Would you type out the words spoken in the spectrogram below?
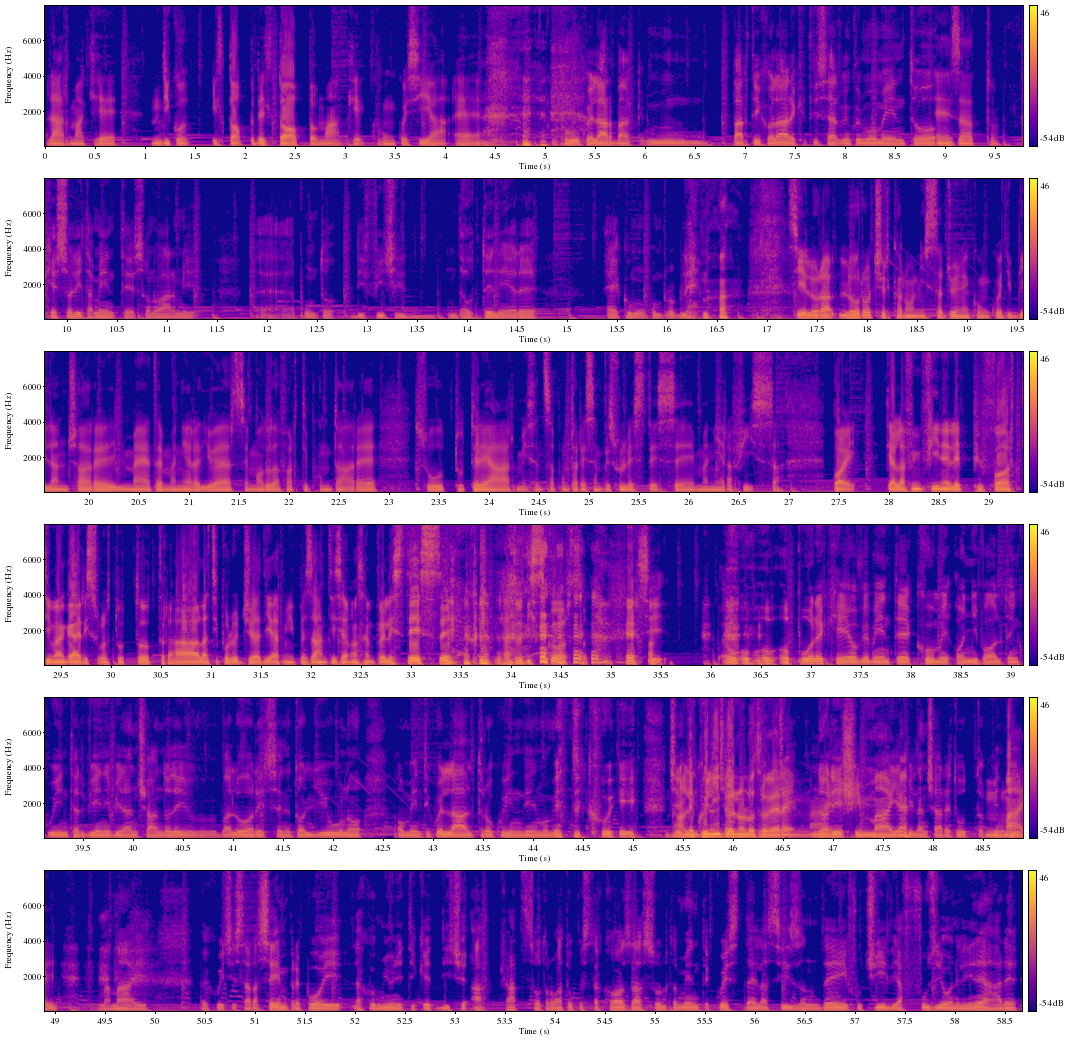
l'arma che non dico il top del top, ma che comunque sia... Eh... comunque l'arma mh, mm, particolare che ti serve in quel momento, esatto. che solitamente sono armi eh, appunto difficili da ottenere, è comunque un problema. sì, allora loro cercano ogni stagione comunque di bilanciare il meta in maniera diversa, in modo da farti puntare su tutte le armi, senza puntare sempre sulle stesse in maniera fissa. Poi che alla fin fine le più forti, magari soprattutto tra la tipologia di armi pesanti, siano sempre le stesse, quello è un altro discorso. sì. O, oppure che ovviamente come ogni volta in cui intervieni bilanciando dei valori se ne togli uno aumenti quell'altro quindi nel momento in cui no, l'equilibrio non lo troverai cioè, mai non riesci mai a bilanciare tutto quindi, mai ma mai per cui ci sarà sempre poi la community che dice ah cazzo ho trovato questa cosa assolutamente questa è la season dei fucili a fusione lineare.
